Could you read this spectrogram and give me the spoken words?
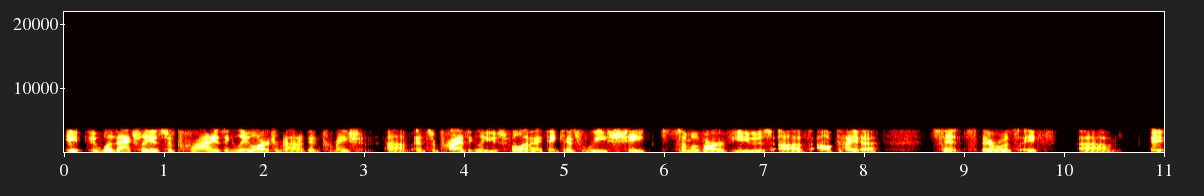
it, it, was actually a surprisingly large amount of information um, and surprisingly useful, and I think has reshaped some of our views of Al Qaeda since there was a um, a,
